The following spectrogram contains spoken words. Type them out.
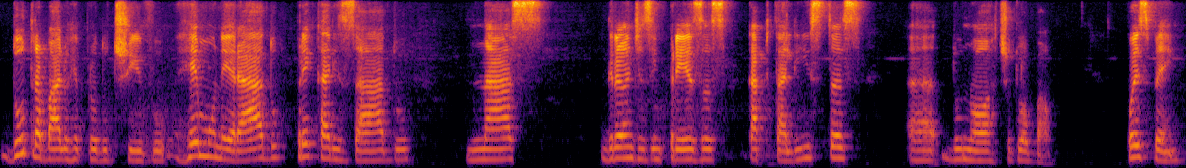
do trabalho reprodutivo remunerado, precarizado nas grandes empresas capitalistas uh, do norte global. Pois bem,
